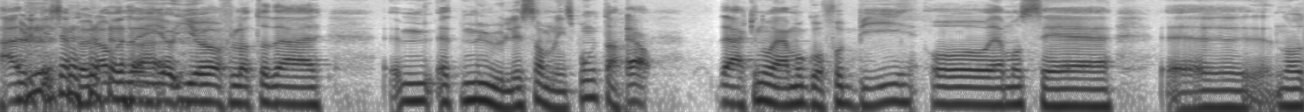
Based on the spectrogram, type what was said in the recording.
Nei, det blir ikke kjempebra, men det gjør, i hvert fall at det er et mulig samlingspunkt. da Ja. Det er ikke noe jeg må gå forbi, og jeg må se eh, Nå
